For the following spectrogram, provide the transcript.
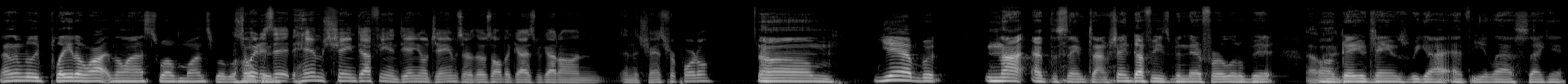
Hasn't really played a lot in the last 12 months, but we're So wait, is it him, Shane Duffy, and Daniel James? Are those all the guys we got on in the transfer portal? Um, yeah, but not at the same time. Shane Duffy's been there for a little bit. Okay. Um, Daniel James we got at the last second.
